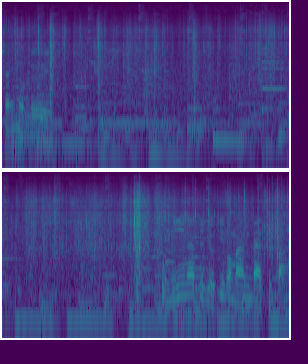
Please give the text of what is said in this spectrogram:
ใช้หมดเลย นี้น่าจะอยู่ที่ประมาณ 80 บาท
